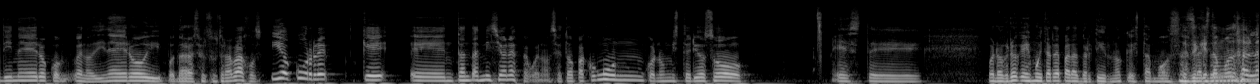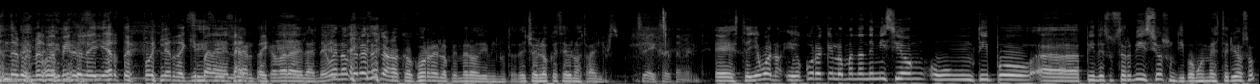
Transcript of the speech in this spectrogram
dinero, bueno, dinero y poder hacer sus trabajos. Y ocurre que eh, en tantas misiones, pues bueno, se topa con un, con un misterioso, este... Bueno, creo que es muy tarde para advertir, ¿no? Que estamos Así que estamos hablando del primer spoilers. capítulo y harto spoiler de aquí Sí, para sí, adelante. cierto, acá para adelante. Bueno, pero eso es lo que ocurre en los primeros 10 minutos. De hecho, es lo que se ve en los trailers. Sí, exactamente. Este, y bueno, y ocurre que lo mandan de misión. Un tipo ah, pide sus servicios, un tipo muy misterioso.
